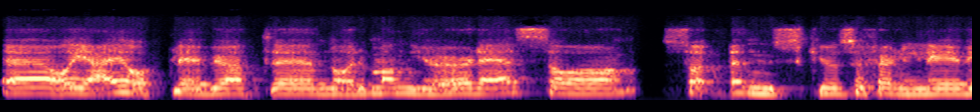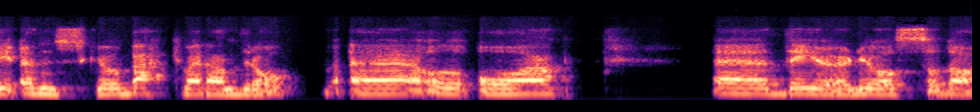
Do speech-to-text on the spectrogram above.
Eh, og jeg opplever jo at eh, når man gjør det, så, så, ønsker jo selvfølgelig vi ønsker å backe hverandre opp. Eh, og, og det gjør det jo også da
